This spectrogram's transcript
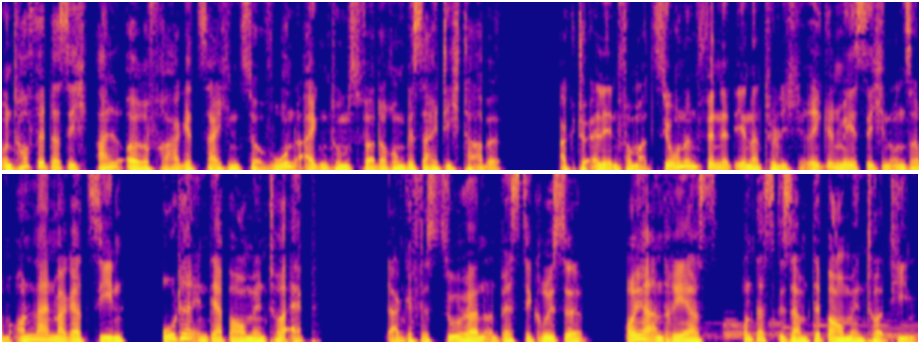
und hoffe, dass ich all eure Fragezeichen zur Wohneigentumsförderung beseitigt habe. Aktuelle Informationen findet ihr natürlich regelmäßig in unserem Online-Magazin oder in der Baumentor-App. Danke fürs Zuhören und beste Grüße, euer Andreas und das gesamte Baumentor-Team.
